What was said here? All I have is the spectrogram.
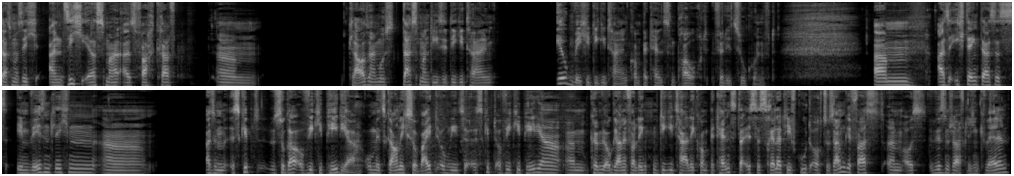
dass man sich an sich erstmal als Fachkraft ähm, klar sein muss, dass man diese digitalen, irgendwelche digitalen Kompetenzen braucht für die Zukunft. Ähm, also ich denke, dass es im Wesentlichen äh, also es gibt sogar auf Wikipedia, um jetzt gar nicht so weit irgendwie zu, es gibt auf Wikipedia, ähm, können wir auch gerne verlinken, digitale Kompetenz, da ist es relativ gut auch zusammengefasst ähm, aus wissenschaftlichen Quellen.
